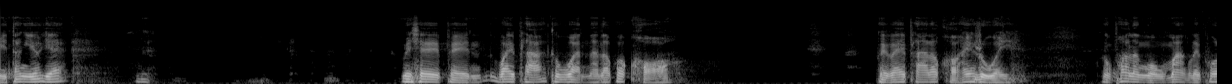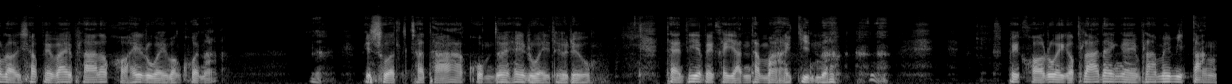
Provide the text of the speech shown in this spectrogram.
มีตั้งเยอะแยะ ไม่ใช่เป็นไหว้พระทุกวันนะแล้วก็ขอ ไปไหว้พระแล้วขอให้รวยหลวงพ่อเรางงมากเลย พวกเราชอบไปไหว้พระแล้วขอให้รวยบางคนอะไปสวดคาถาอาคมด้วยให้รวยเร็วๆแทนที่จะไปขยันทำมาหากินนะ ไปขอรวยกับพระได้ไง พระไม่มีตังค์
